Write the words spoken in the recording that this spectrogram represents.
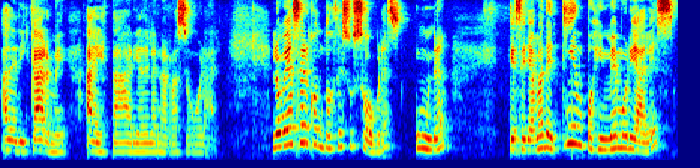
a dedicarme a esta área de la narración oral. Lo voy a hacer con dos de sus obras, una que se llama De tiempos inmemoriales,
